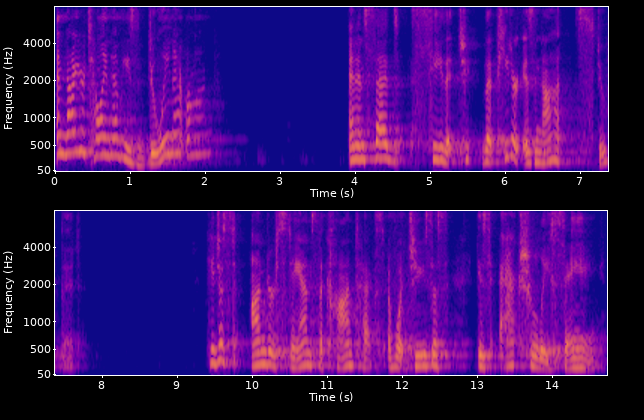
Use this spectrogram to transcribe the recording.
And now you're telling him he's doing it wrong? And instead, see that, that Peter is not stupid. He just understands the context of what Jesus is actually saying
